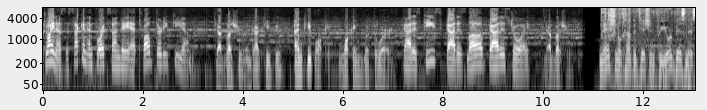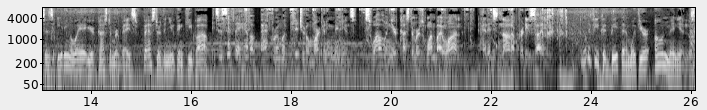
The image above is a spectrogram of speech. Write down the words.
Join us the second and fourth Sunday at 12:30 p.m. God bless you and God keep you, and keep walking, walking with the Word. God is peace, God is love, God is joy. God bless you. National competition for your business is eating away at your customer base faster than you can keep up. It's as if they have a back room of digital marketing minions swallowing your customers one by one. And it's not a pretty sight. What if you could beat them with your own minions?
